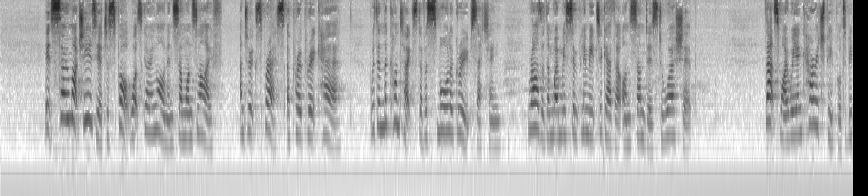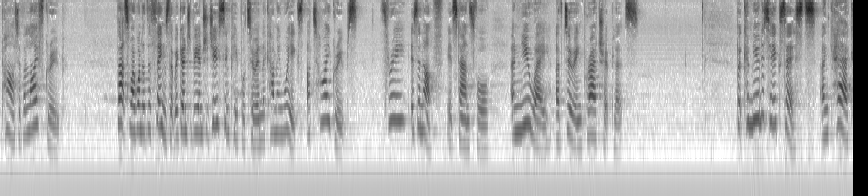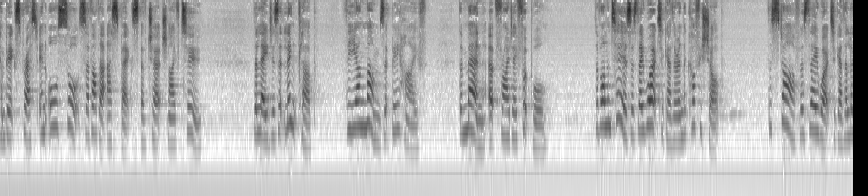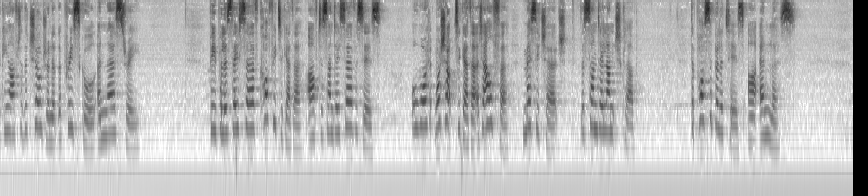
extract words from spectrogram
It's so much easier to spot what's going on in someone's life and to express appropriate care within the context of a smaller group setting rather than when we simply meet together on Sundays to worship. That's why we encourage people to be part of a life group. That's why one of the things that we're going to be introducing people to in the coming weeks are tie groups. Three is enough, it stands for, a new way of doing prayer triplets. But community exists, and care can be expressed in all sorts of other aspects of church life too. The ladies at Link Club, the young mums at Beehive, the men at Friday football, the volunteers as they work together in the coffee shop, the staff as they work together looking after the children at the preschool and nursery, people as they serve coffee together after Sunday services, or wash up together at Alpha Messy Church, the Sunday Lunch Club. The possibilities are endless.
